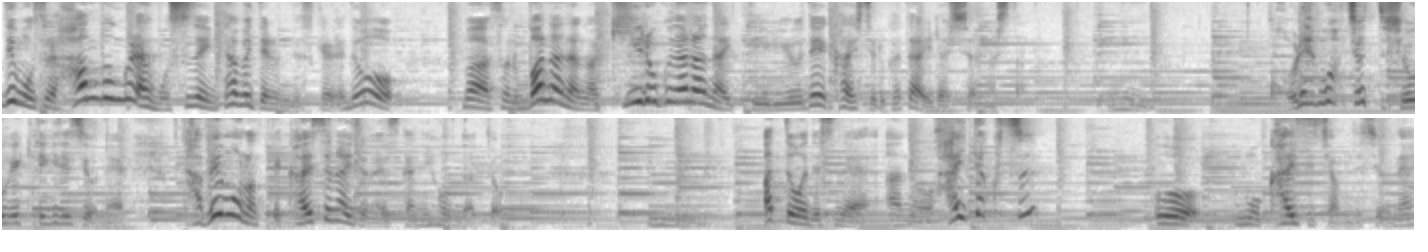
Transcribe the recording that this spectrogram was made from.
でもそれ半分ぐらいもうすでに食べてるんですけれど、まあ、そのバナナが黄色くならないっていう理由で返してる方はいらっしゃいました、うん、これもちょっと衝撃的ですよね。食べ物って返せないじゃないですか日本だと、うん、あとはですねあの履いた靴をもう返せちゃうんですよね。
